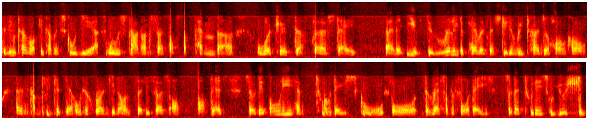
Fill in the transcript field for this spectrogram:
The new term of the coming school year will start on 1st of September, which is the Thursday and if really the parents and students return to Hong Kong and completed their hotel quarantine on 31st of August, so they only have two days school for the rest of the four days. So that two days school usually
